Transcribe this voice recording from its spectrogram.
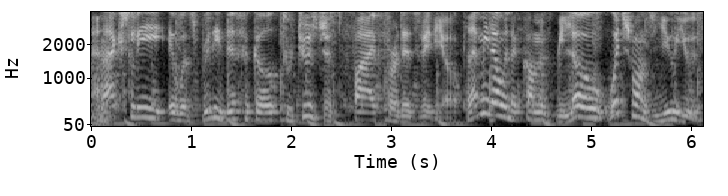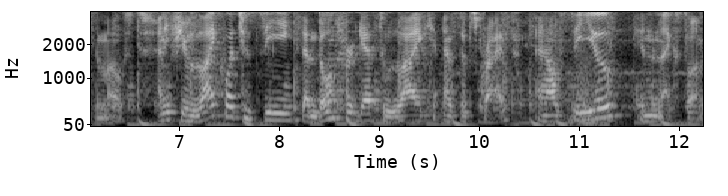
and actually it was really difficult to choose just 5 for this video. Let me know in the comments below which ones you use the most. And if you like what you see, then don't forget to like and subscribe. And I'll see you in the next one.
